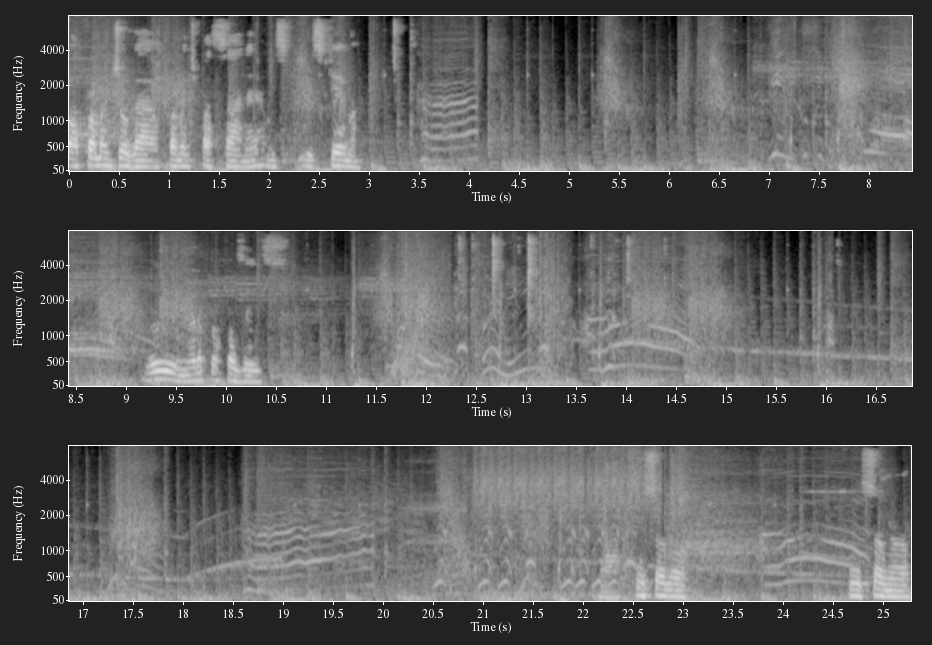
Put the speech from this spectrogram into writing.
A forma de jogar, a forma de passar, né? O esquema. Ui, não era pra fazer isso. Ah, funcionou. Funcionou.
